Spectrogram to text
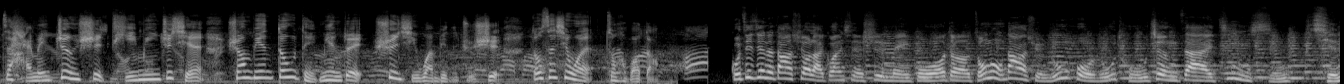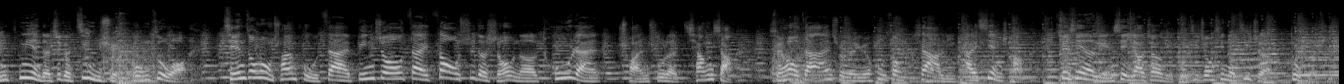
在还没正式提名之前，双边都得面对瞬息万变的局势。东森新闻综合报道。国际间的大事要来关心的是，美国的总统大选如火如荼，正在进行前面的这个竞选工作。前总统川普在宾州在造势的时候呢，突然传出了枪响。随后，在安全人员护送下离开现场。最新的连线要交给国际中心的记者杜可提。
